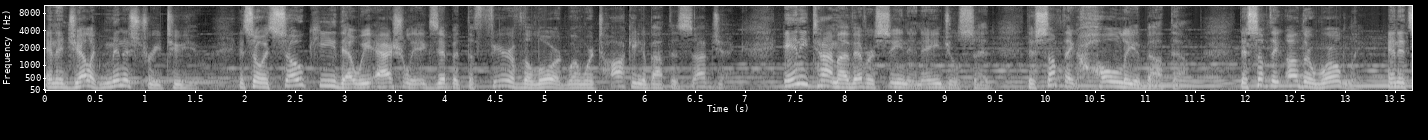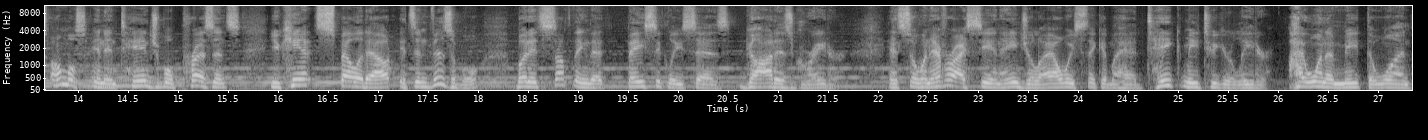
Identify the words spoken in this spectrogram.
an angelic ministry to you. And so it's so key that we actually exhibit the fear of the Lord when we're talking about this subject. Anytime I've ever seen an angel Sid, there's something holy about them. There's something otherworldly, and it's almost an intangible presence. You can't spell it out, it's invisible, but it's something that basically says God is greater. And so whenever I see an angel, I always think in my head, take me to your leader. I want to meet the one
